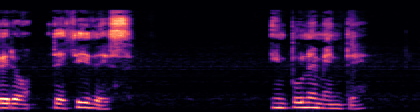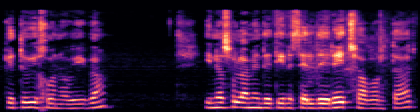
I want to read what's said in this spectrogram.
Pero decides impunemente que tu hijo no viva y no solamente tienes el derecho a abortar,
